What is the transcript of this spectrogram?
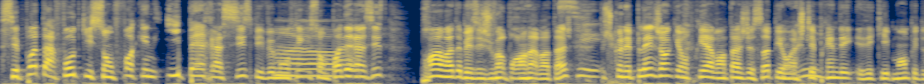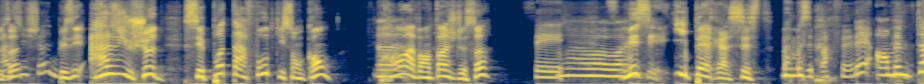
c'est pas ta faute qu'ils sont fucking hyper racistes puis ils veulent montrer qu'ils sont pas des ouais. racistes. Prends avantage. Puis je vais prendre avantage. Puis je connais plein de gens qui ont pris avantage de ça puis ont Ben acheté oui. plein d'é- d'équipements puis tout As ça. you should. Puis ils disent as you should. C'est pas ta faute qu'ils sont cons. Prends avantage de ça. C'est... Ouais, ouais, ouais. Mais c'est hyper raciste. Ben, moi, c'est parfait. Mais en même temps,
